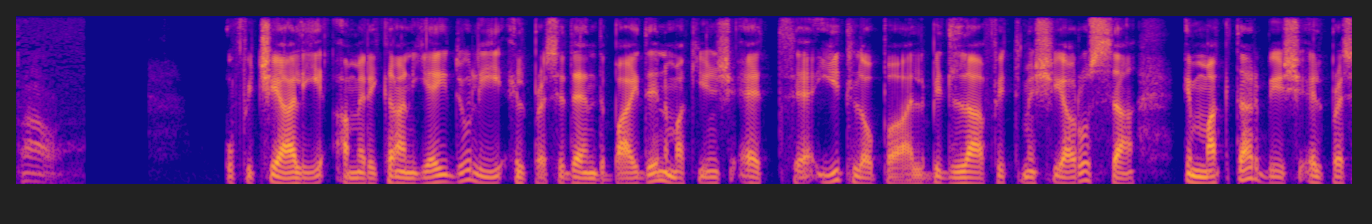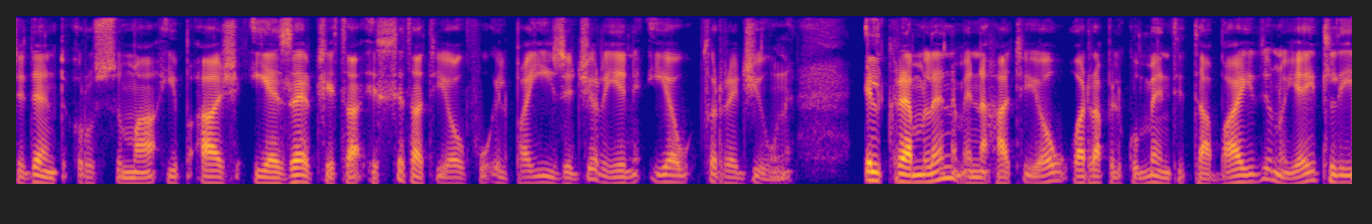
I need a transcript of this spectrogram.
power. Uffiċjali Amerikani jgħidu li l-President Biden ma kienx qed jitlob għal bidla fit-tmexxija Russa imma aktar biex il-President Russu ma jibqax jeżerċita s-setgħa tiegħu fuq il-pajjiżi ġirien jew fir-reġjun. Il-Kremlin min-naħa tiegħu warrab il-kummenti ta' Biden u jgħid li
